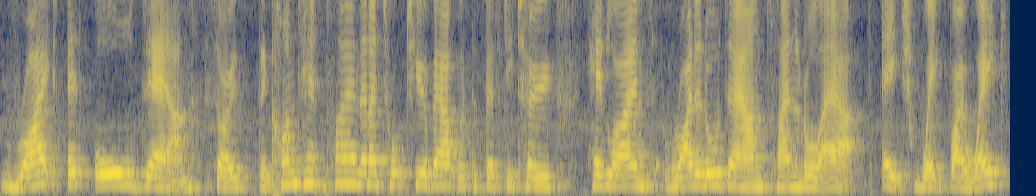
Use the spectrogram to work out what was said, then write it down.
write it all down. So, the content plan that I talked to you about with the 52 headlines, write it all down, plan it all out each week by week.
